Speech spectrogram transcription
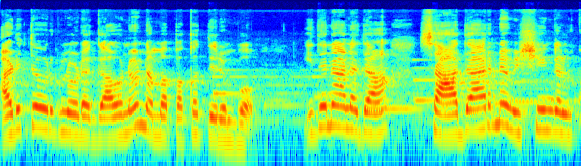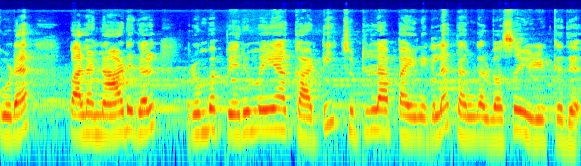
அடுத்தவர்களோட கவனம் நம்ம பக்கம் திரும்பும். இதனால தான் சாதாரண விஷயங்கள் கூட பல நாடுகள் ரொம்ப பெருமையாக காட்டி சுற்றுலா பயணிகளை தங்கள் வசம் இழுக்குது.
